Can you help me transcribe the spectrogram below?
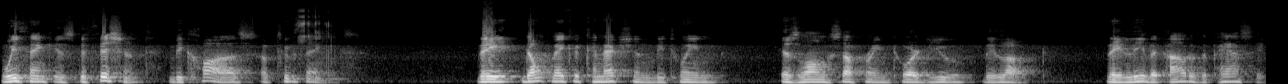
we think is deficient because of two things. They don't make a connection between is long suffering toward you, beloved. They leave it out of the passage.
